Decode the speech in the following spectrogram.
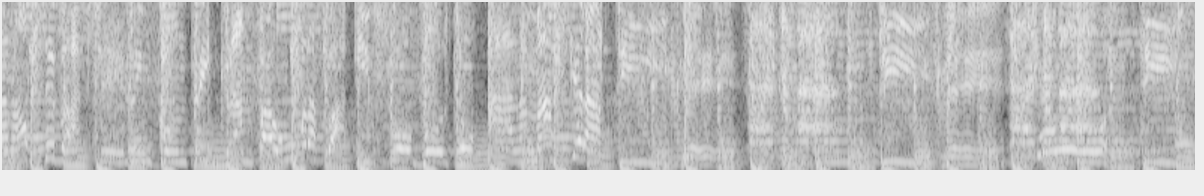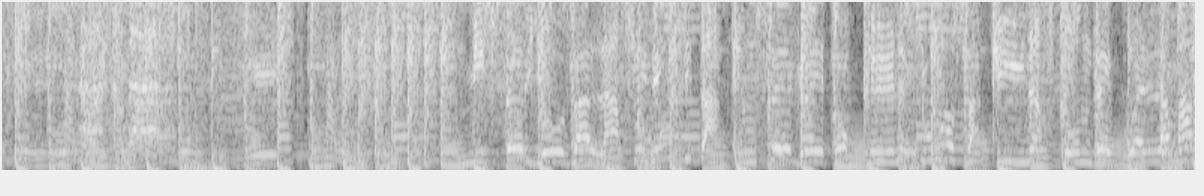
la notte va, se lo incontri gran paura fa, il suo volto alla maschera tigre. Tiger Tigre. Oh, tigre. Misteriosa la sua identità, è un segreto che nessuno sa chi nasconde quella maschera.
